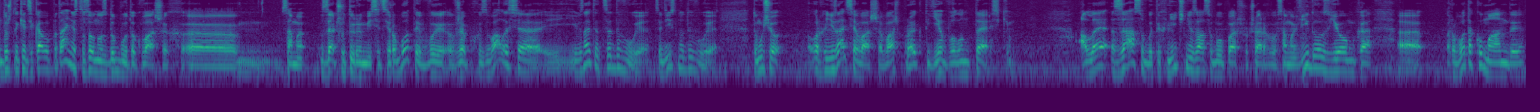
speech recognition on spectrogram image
Дуже таке цікаве питання стосовно здобуток ваших е, саме за 4 місяці роботи. Ви вже похизувалися, і, ви знаєте, це дивує. Це дійсно дивує. Тому що організація ваша, ваш проект є волонтерським. Але засоби, технічні засоби у першу чергу, саме відеозйомка, е, робота команди.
